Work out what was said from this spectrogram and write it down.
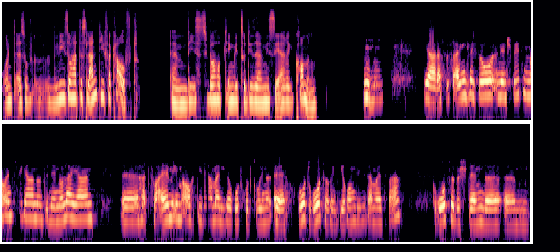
und also wieso hat das Land die verkauft? Ähm, wie ist es überhaupt irgendwie zu dieser Misere gekommen? Mhm. Ja, das ist eigentlich so in den späten 90ern und in den Nullerjahren äh, hat vor allem eben auch die damalige rot-rot-grüne, äh, rot-rote Regierung, die sie damals war, große Bestände ähm,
